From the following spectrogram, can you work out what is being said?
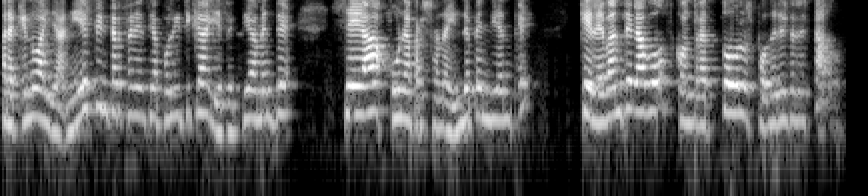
para que no haya ni esta interferencia política y efectivamente sea una persona independiente que levante la voz contra todos los poderes del Estado.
